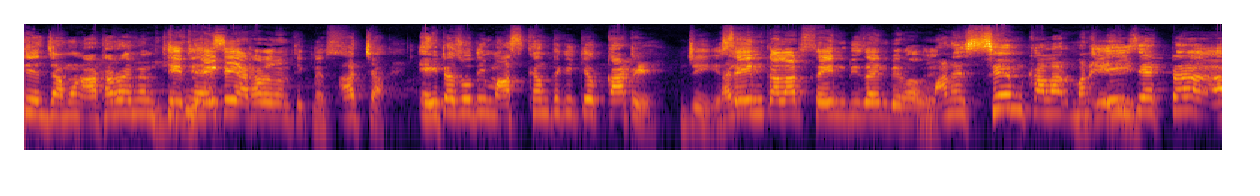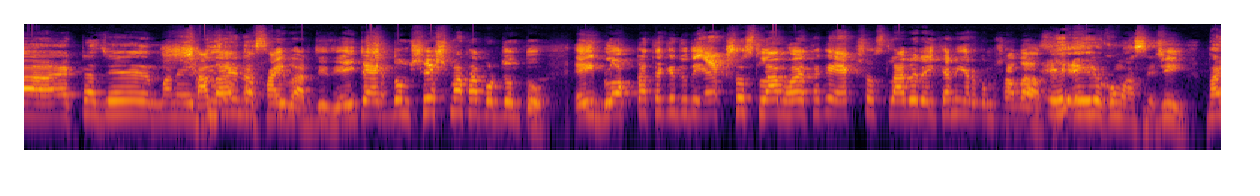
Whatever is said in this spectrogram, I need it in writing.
যে যেমন আঠারো এম এম জি জি এইটাই আঠারো এম থিকনেস আচ্ছা এইটা যদি মাঝখান থেকে কেউ কাটে জি সেম কালার সেম ডিজাইন বের হবে। মানে সেম কালার মানে এই যে একটা একটা যে মানে সাদা একটা ফাইবার জি জি। এইটা একদম শেষ মাথা পর্যন্ত। এই ব্লকটা থেকে যদি একশো স্ল্যাব হয়ে থাকে একশো স্ল্যাবের এইখানে এরকম সাদা আছে। এইরকম আছে। জি। ভাই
